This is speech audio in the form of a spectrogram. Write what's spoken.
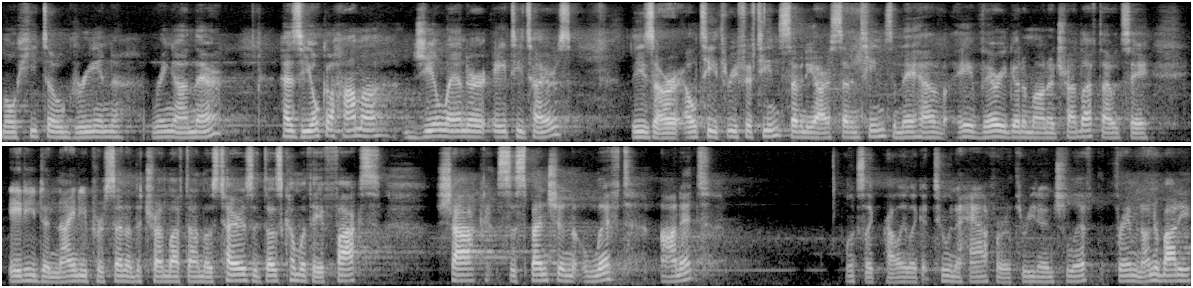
Mojito green ring on there. Has Yokohama Geolandar AT tires. These are LT315 70R17s and they have a very good amount of tread left. I would say 80 to 90% of the tread left on those tires. It does come with a Fox shock suspension lift on it. Looks like probably like a two and a half or a three inch lift. Frame and underbody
